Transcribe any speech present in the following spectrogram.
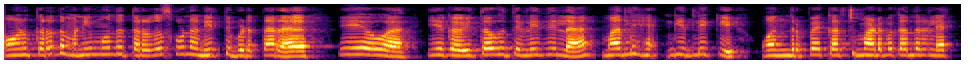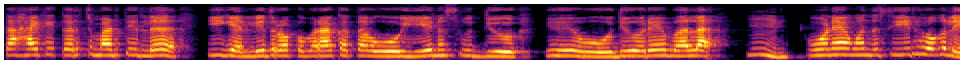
ಅವ್ನ ಕರೆದು ಮನಿ ಮುಂದೆ ತರಗಸ್ಕೊಂಡು ನಿಂತು ಬಿಡ್ತಾರ. ಏವ ಈಗ ಐತಾಗ ತಿಳಿದಿಲ್ಲ. ಮೊದ್ಲು ಹೆಂಗಿದ್ಲಿಕ್ಕಿ ಒಂದ್ ರೂಪಾಯಿ ಖರ್ಚು ಮಾಡ್ಬೇಕಂದ್ರೆ ಲೆಕ್ಕ ಹಾಕಿ ಖರ್ಚು ಮಾಡ್ತಿಲ್ಲ ಈಗ ಎಲ್ಲಿದ್ ರೊಕ್ಕ ಬರಾಕತ್ತಾವು, ಏನು ಸುದ್ದಿ ಏ ಓದಿವರೇ ಬಲ. ಹ್ಮ್, ಓಣ್ಯಾಗ ಒಂದು ಸೀರೆ ಹೋಗಲಿ,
